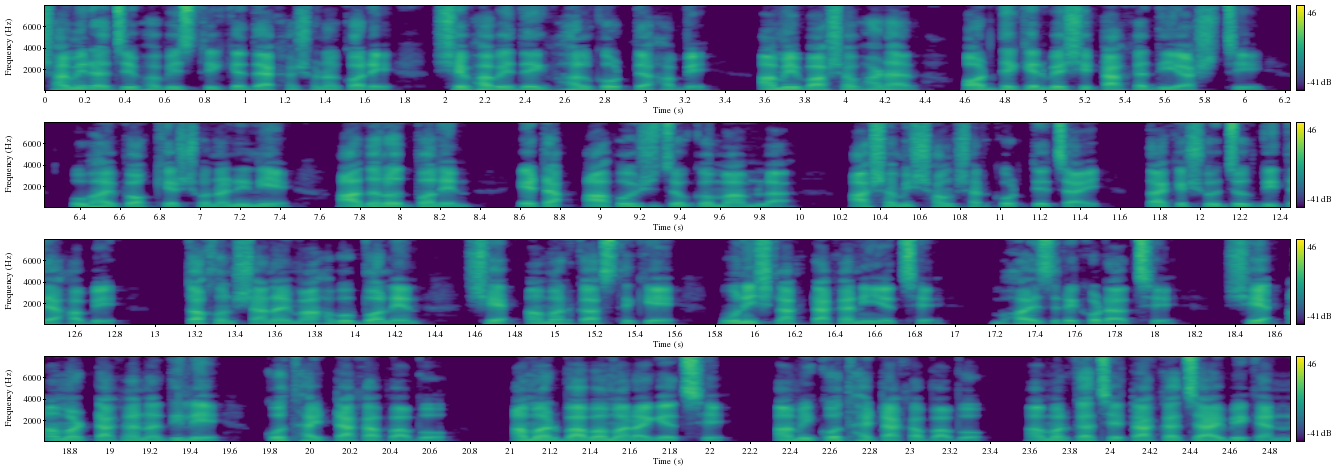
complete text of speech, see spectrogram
স্বামীরা যেভাবে স্ত্রীকে দেখাশোনা করে, সেভাবে দেখভাল করতে হবে। আমি বাসা ভাড়ার অর্ধেকের বেশি টাকা দিয়ে আসছি। উভয় পক্ষের শুনানি নিয়ে আদালত বলেন, এটা আপোষযোগ্য মামলা। আসামি সংসার করতে চাই তাকে সুযোগ দিতে হবে। তখন সানাই মাহবুব বলেন, সে আমার কাছ থেকে ১৯ লাখ টাকা নিয়েছে। ভয়েস রেকর্ড আছে। সে আমার টাকা না দিলে কোথায় টাকা পাবো? আমার বাবা মারা গেছে। আমি কোথায় টাকা পাবো? আমার কাছে টাকা চাইবে কেন?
